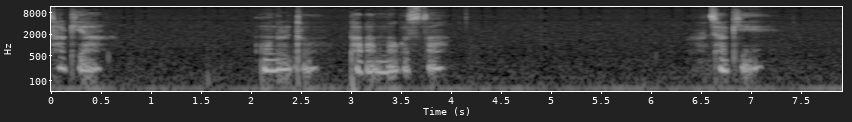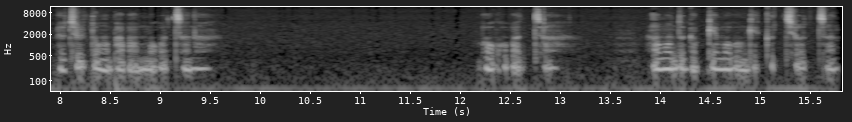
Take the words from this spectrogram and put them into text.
자기야, 오늘도 밥 안 먹었어? 자기, 며칠 동안 밥 안 먹었잖아. 먹어봤자 아몬드 몇 개 먹은 게 끝이었잖아.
